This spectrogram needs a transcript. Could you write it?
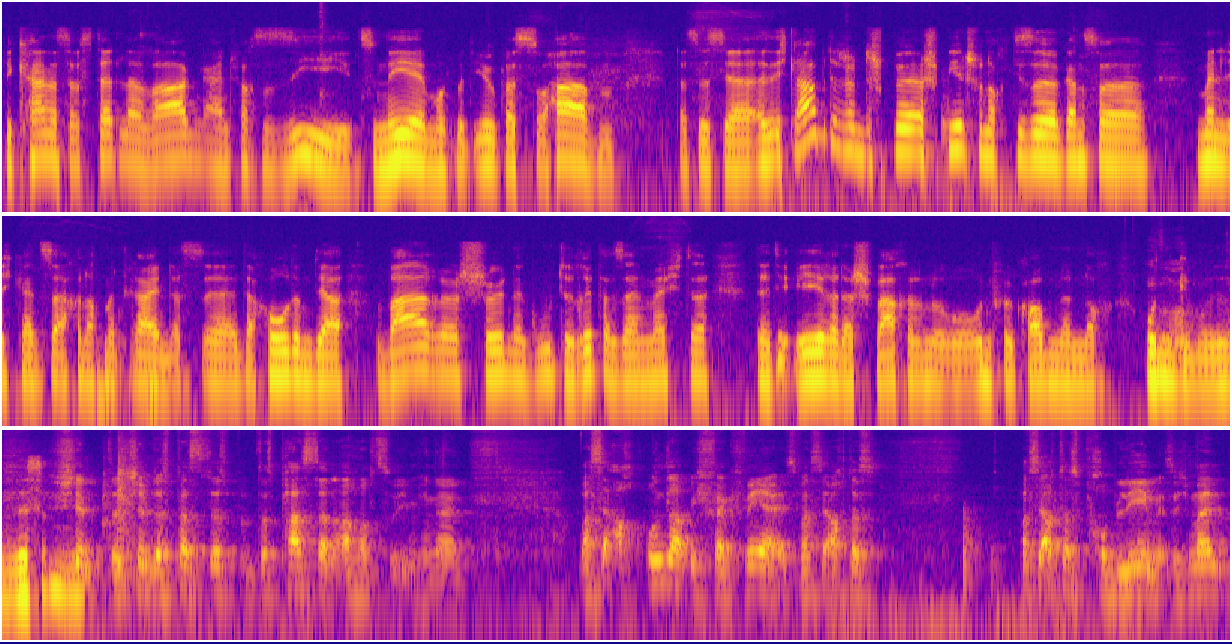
wie kann es auf Stettler wagen, einfach sie zu nehmen und mit ihr irgendwas zu haben. Das ist ja, also ich glaube, das spielt schon noch diese ganze Männlichkeitssache noch mit rein, dass äh, der Hold'em der wahre, schöne, gute Ritter sein möchte, der die Ehre der Schwachen, Unvollkommenen noch ungewissen. Stimmt, das stimmt, das passt, das, das passt dann auch noch zu ihm hinein. Was ja auch unglaublich verquer ist, was ja auch das, was ja auch das Problem ist. Ich meine,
